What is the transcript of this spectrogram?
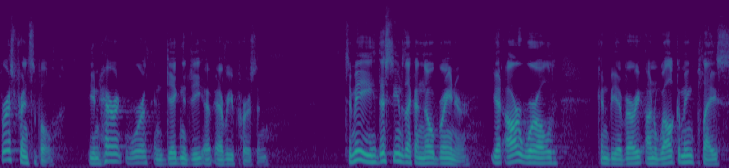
First principle the inherent worth and dignity of every person. To me, this seems like a no brainer, yet our world can be a very unwelcoming place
